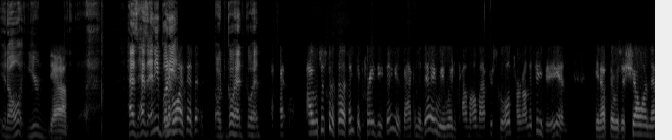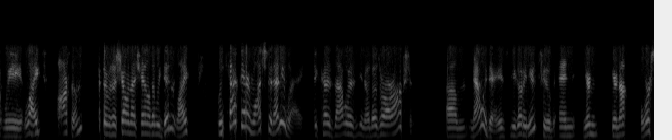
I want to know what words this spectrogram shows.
you know, you're, Yeah. has, has anybody, well, I said that- oh, go ahead, go ahead. I was just going to say, I think the crazy thing is back in the day, we would come home after school, turn on the TV, and, you know, if there was a show on that we liked, awesome. If there was a show on that channel that we didn't like, we sat there and watched it anyway because that was, you know, those were our options. Um, nowadays, you go to YouTube and you're you're not forced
